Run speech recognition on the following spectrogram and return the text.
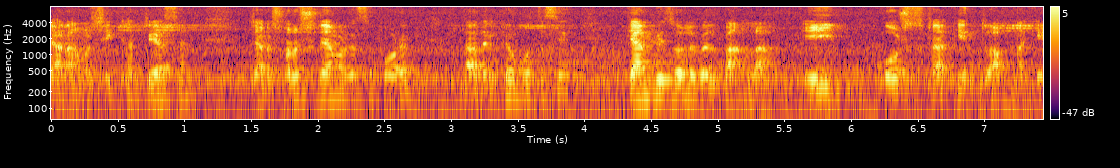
যারা আমার শিক্ষার্থী আছেন, যারা সরাসরি আমার কাছে পড়েন, তাদেরকেও বলতেছি ক্যামব্রিজ ওলেবেল বাংলা এই কোর্সটা কিন্তু আপনাকে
